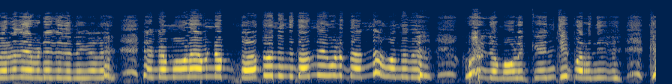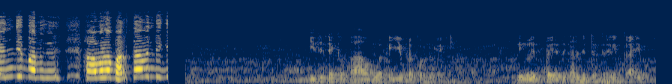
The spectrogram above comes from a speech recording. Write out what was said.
വെറുതെ എവിടെ നിങ്ങൾ? എന്റെ മോളെ അവന്റെ നാത്തൂന് തന്നെ കൂടെ തന്നെ വന്നത്. എന്റെ മോൾ കെഞ്ചി പറഞ്ഞ് കെഞ്ചി പറഞ്ഞ് അവളെ ഭർത്താവിന്റെ ഇതിന്റെയൊക്കെ പാവങ്ങളൊക്കെ എവിടെ കൊണ്ടുപോയി? നിങ്ങൾ ഇപ്പം ഇരുന്ന് കരഞ്ഞിട്ട് എന്തെങ്കിലും കാര്യമുണ്ട്?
